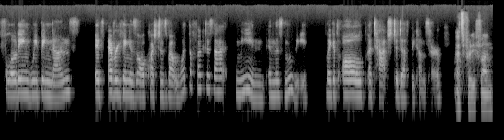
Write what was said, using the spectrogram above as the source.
floating weeping nuns it's everything is all questions about what the fuck does that mean in this movie like it's all attached to death becomes her That's pretty fun.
